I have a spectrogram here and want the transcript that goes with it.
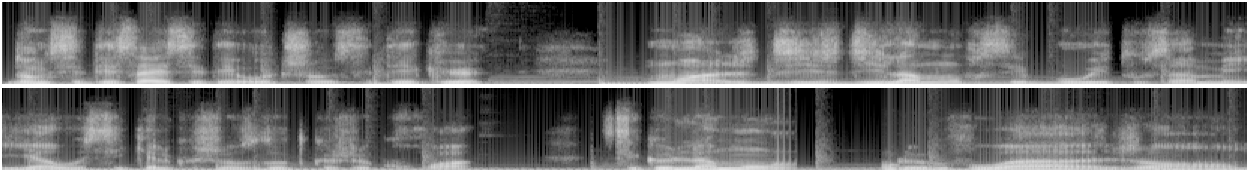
Donc, c'était ça et c'était autre chose. C'était que moi, je dis, je dis l'amour, c'est beau et tout ça, mais il y a aussi quelque chose d'autre que je crois. C'est que l'amour, on le voit, genre,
